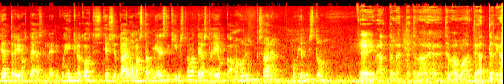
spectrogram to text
teatterijohtaja silleen, niin kuin henkilökohtaisesti, jos jotain omasta mielestä kiinnostavaa teosta ei olekaan mahdollisuutta saada ohjelmistoon? Ei välttämättä, tämä, tämä on vaan teatteria.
